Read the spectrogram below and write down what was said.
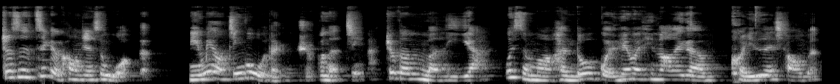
就是这个空间是我的，你没有经过我的允许不能进来，就跟门一样。为什么很多鬼片会听到那个鬼一直在敲门？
